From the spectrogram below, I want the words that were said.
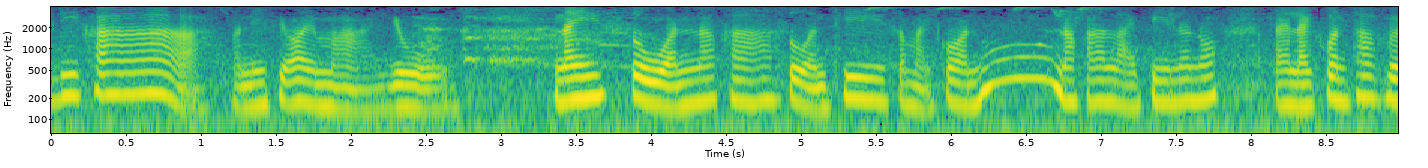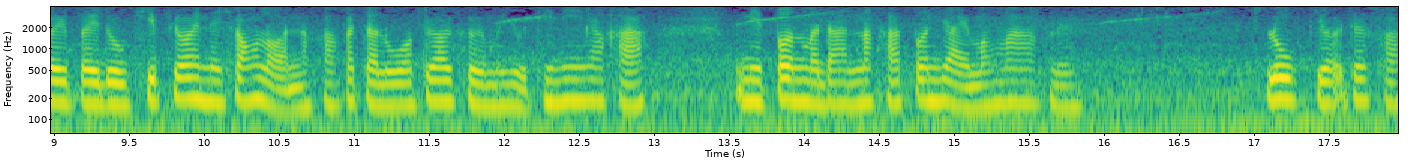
วันนี้พี่อ้อยมาอยู่ในสวนนะคะ สวนที่สมัยก่อนนู้นนะคะ หลายปีแล้วเนาะหลายๆคนถ้าเคยไปดูคลิปพี่อ้อยในช่องหลอนนะคะ ก็จะรู้ว่าพี่อ้อยเคยมาอยู่ที่นี่นะคะนี่ต้นมะดันนะคะ ต้นใหญ่มากๆเลย ลูกเยอะด้วยค่ะ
